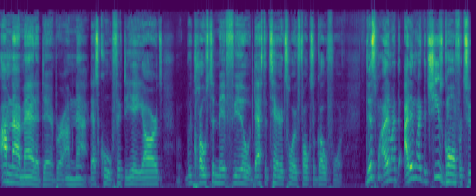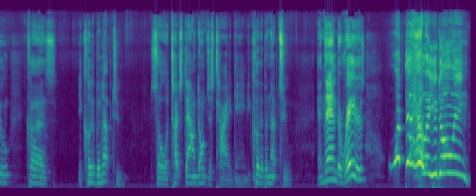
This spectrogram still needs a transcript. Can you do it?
I'm not mad at that, bro. I'm not. That's cool. 58 yards. We close to midfield. That's the territory folks will go for. This one, I didn't like. The, I didn't like the Chiefs going for two, cause it could have been up two. So a touchdown don't just tie the game. You could have been up two. And then the Raiders, what the hell are you doing?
